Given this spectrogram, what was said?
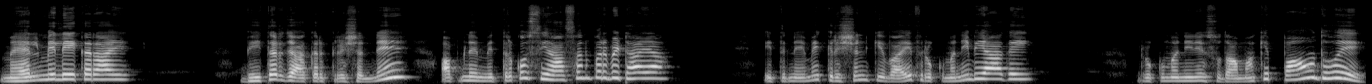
महल में लेकर आए। भीतर जाकर कृष्ण ने अपने मित्र को सिंहासन पर बिठाया। इतने में कृष्ण की वाइफ रुक्मणी भी आ गई। रुक्मणी ने सुदामा के पाँव धोए।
